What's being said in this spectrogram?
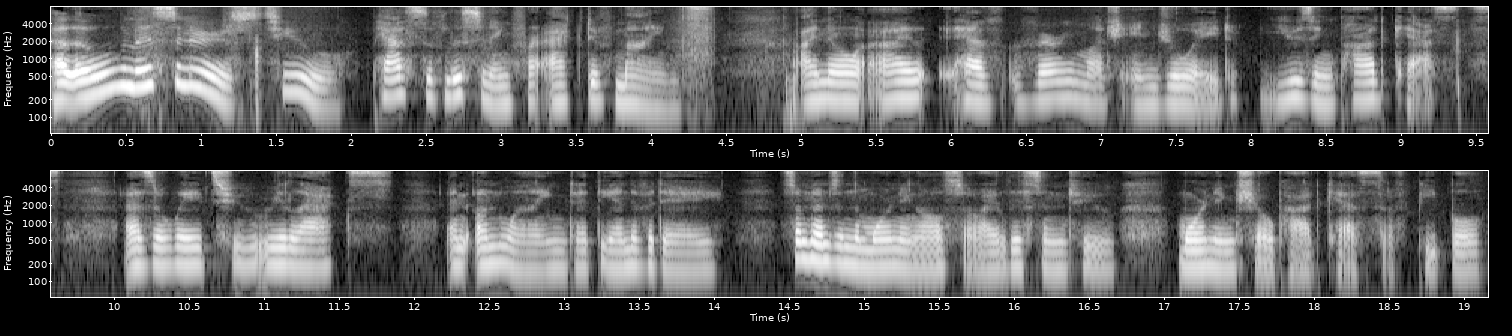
Hello, listeners, to Passive Listening for Active Minds. I know I have very much enjoyed using podcasts as a way to relax and unwind at the end of a day. Sometimes in the morning, also, I listen to morning show podcasts of people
